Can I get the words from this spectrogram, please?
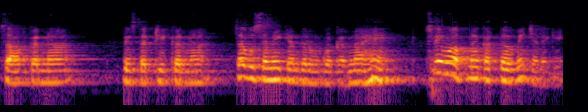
साफ़ करना, बिस्तर ठीक करना, सब उस समय के अंदर उनको करना है, इसलिए वो अपना कर्तव्य में चले गए।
